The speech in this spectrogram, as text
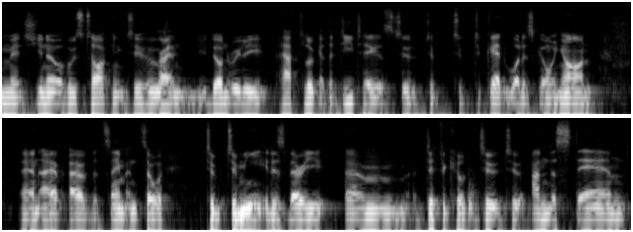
image. You know who's talking to who, Right. and you don't really have to look at the details to to to, to get what is going on. And I have I have that same. And so. To, to me, it is very um, difficult to, to understand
